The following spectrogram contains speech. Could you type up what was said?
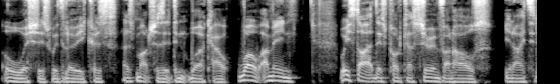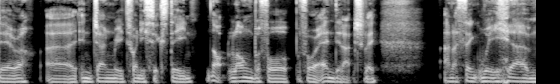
all wishes with Louis because as much as it didn't work out, well, I mean, we started this podcast during Van Gaal's United era uh, in January 2016, not long before before it ended actually, and I think we, um,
